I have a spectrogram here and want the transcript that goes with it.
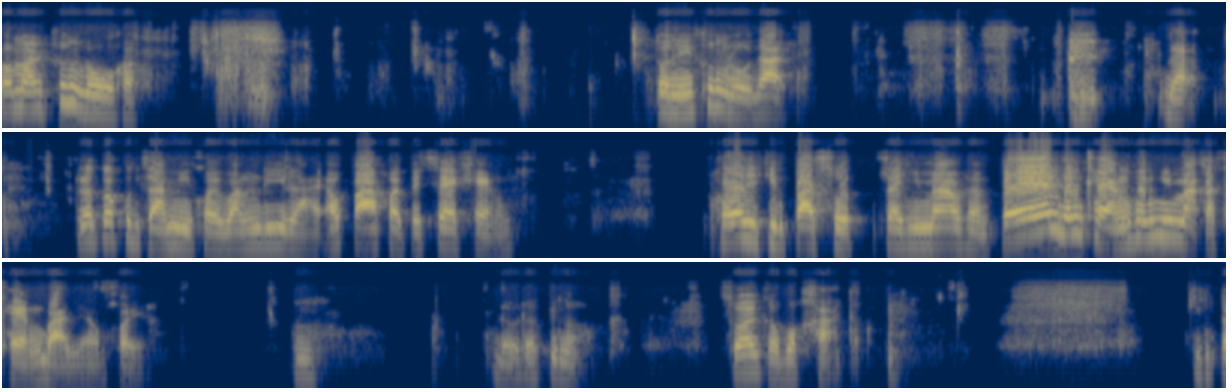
ประมาณครึ่งโลค่ะ ตัวนี้ครึ่งโลได้ได้แล้วก็คุณสามีคอยวังดีหลาย เอาปลาคอยไปแช่แข็ง เขาว่าจะกินปลาสดใส่หิมะแถมเป็นทั้งแข็งทั้งหิมะกับแข็งบาดแล้วคอย อืม เดี๋ยวเดี๋ยวพี่น้องซอยกับบ่ขาดกินไป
